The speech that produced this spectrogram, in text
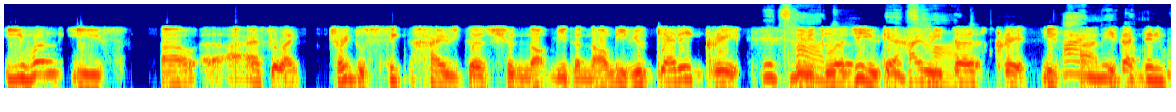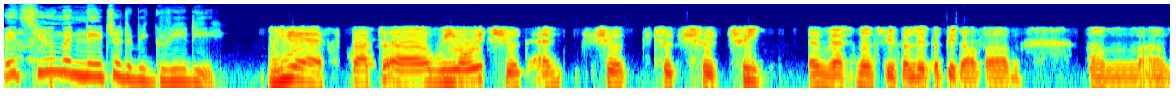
even if uh, I I feel like trying to seek high returns should not be the norm. If you get it, great. It's if it's legit, you get It's high hard. returns, great. It's I hard. mean, it's actually it's human nature to be greedy. yes, but uh, we always should and should should should treat investments with a little bit of um um, um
